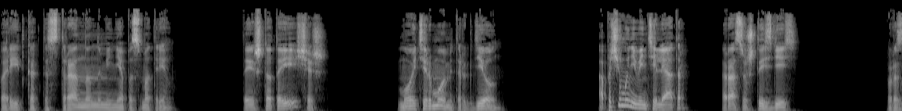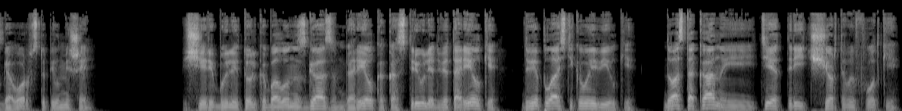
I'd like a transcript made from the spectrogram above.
Фарид как-то странно на меня посмотрел. Ты что-то ищешь? Мой термометр, где он? А почему не вентилятор, раз уж ты здесь? В разговор вступил Мишель. В пещере были только баллоны с газом, горелка, кастрюля, две тарелки, две пластиковые вилки, два стакана и те три чертовы фотки.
